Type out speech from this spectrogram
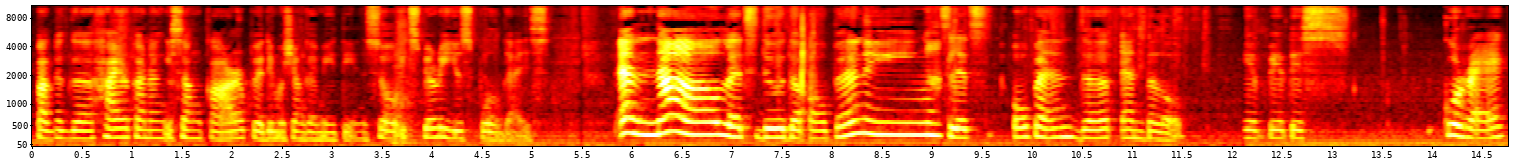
Pag nag-hire ka ng isang car, pwede mo siyang gamitin. So, it's very useful guys. And now, let's do the opening. Let's open the envelope. If it is correct,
